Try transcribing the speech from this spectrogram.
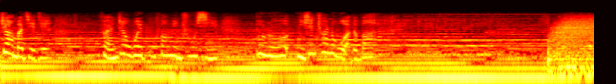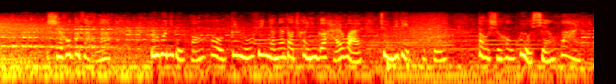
这样吧，姐姐，反正我也不方便出席，不如你先穿着我的吧。时候不早了，如果你比皇后跟如妃娘娘到畅音阁还晚，就与理不合，到时候会有闲话呀。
